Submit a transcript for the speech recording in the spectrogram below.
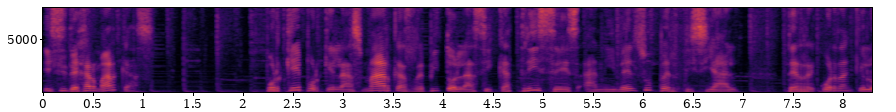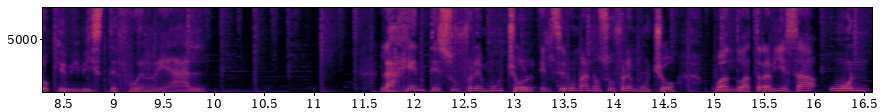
y sin dejar marcas. ¿Por qué? Porque las marcas, repito, las cicatrices a nivel superficial te recuerdan que lo que viviste fue real. La gente sufre mucho, el ser humano sufre mucho cuando atraviesa un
